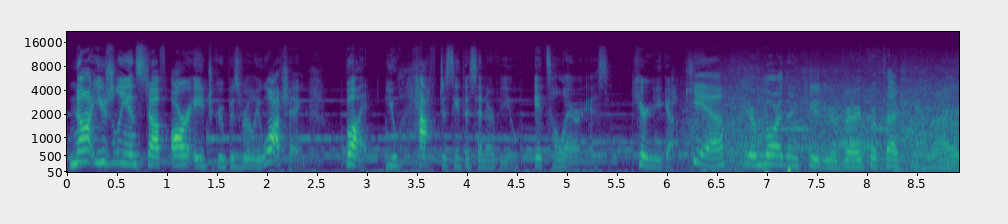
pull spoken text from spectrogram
not usually in stuff our age group is really watching. But you have to see this interview. It's hilarious. Here you go. Thank you. You're more than cute. You're very professional. and I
